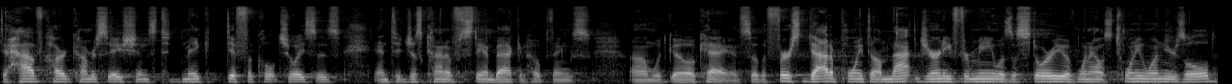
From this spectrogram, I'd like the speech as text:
to have hard conversations, to make difficult choices, and to just kind of stand back and hope things um, would go okay. And so the first data point on that journey for me was a story of when I was 21 years old,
